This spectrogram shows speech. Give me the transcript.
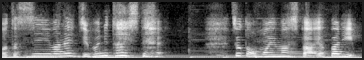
私はね自分に対して ちょっと思いましたやっぱり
